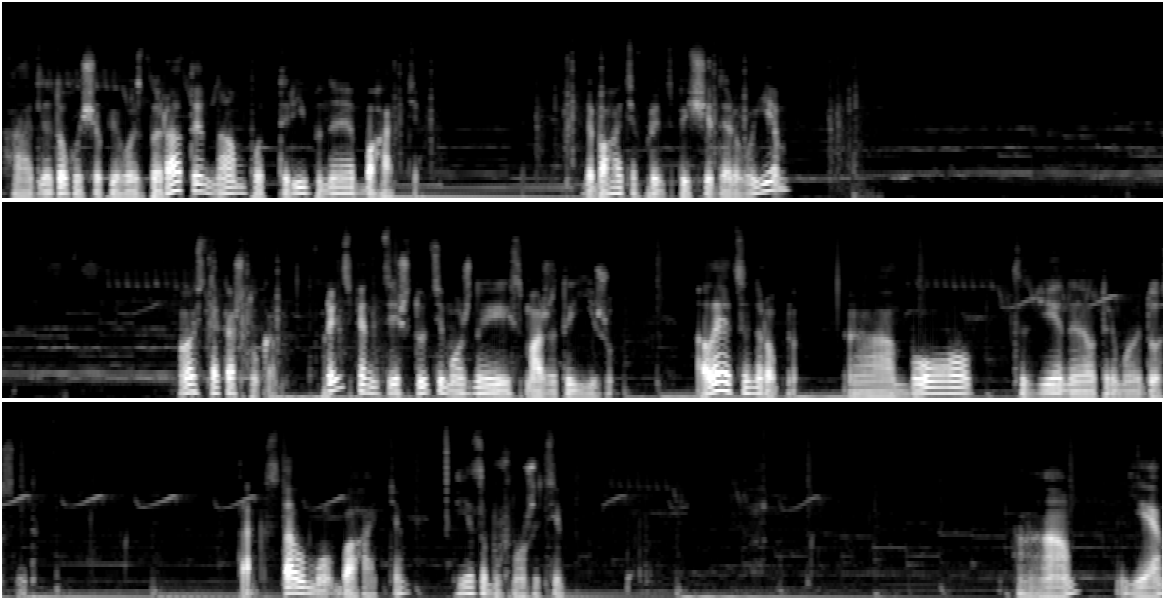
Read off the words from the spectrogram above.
А для того, щоб його збирати, нам потрібне багаття. Для багаття, в принципі, ще дерево є. Ось така штука. В принципі, на цій штуці можна і смажити їжу. Але я це не роблю. Бо тоді не отримую досвід. Так, ставимо багаття. Я забув ножиці. Ага, є.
